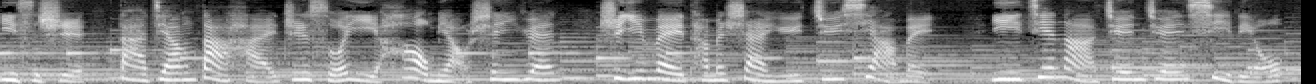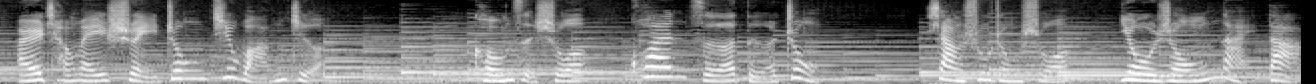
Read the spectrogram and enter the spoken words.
意思是，大江大海之所以浩渺深渊，是因为他们善于居下位，以接纳涓涓细流而成为水中之王者。孔子说：“宽则得众。”《尚书》中说：“有容乃大。”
